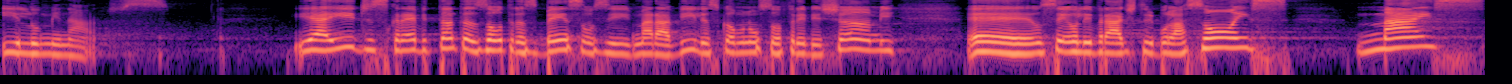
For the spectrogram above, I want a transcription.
iluminados. E aí descreve tantas outras bênçãos e maravilhas, como não sofrer vexame, é, o Senhor livrar de tribulações, Mas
